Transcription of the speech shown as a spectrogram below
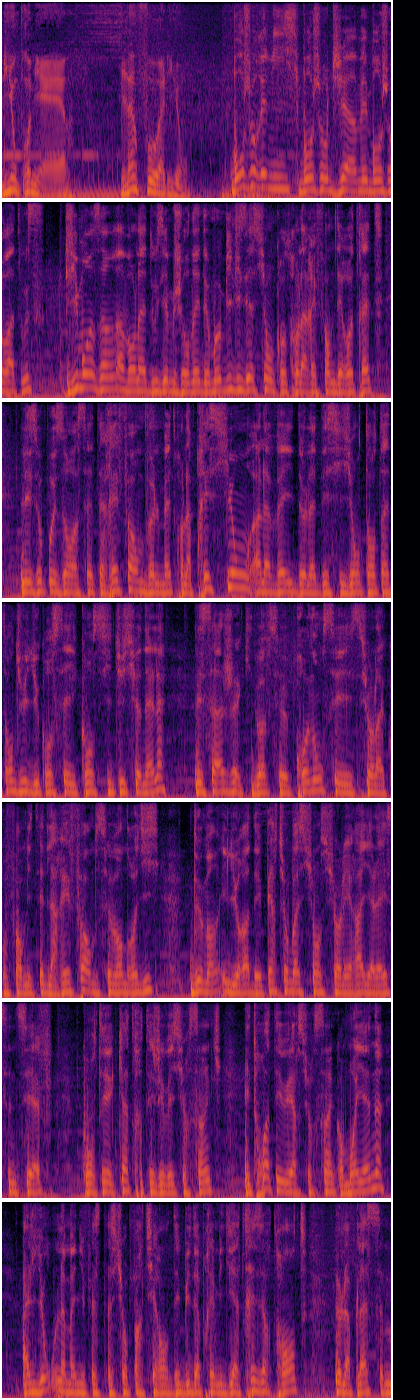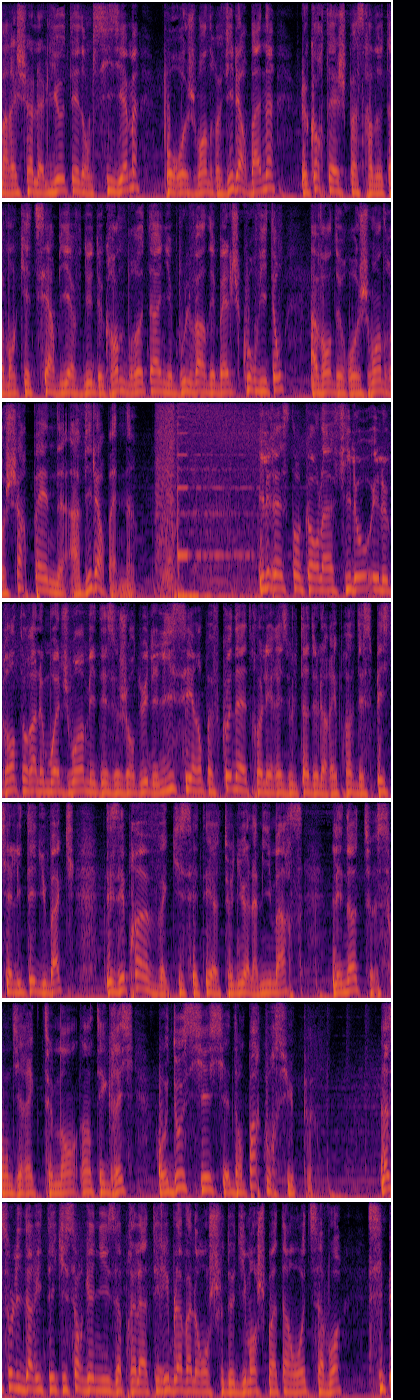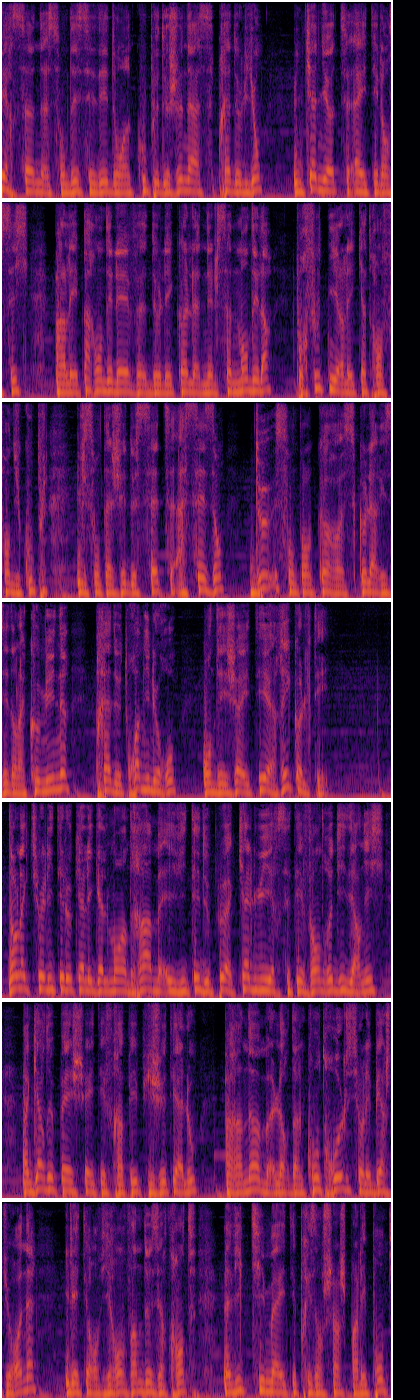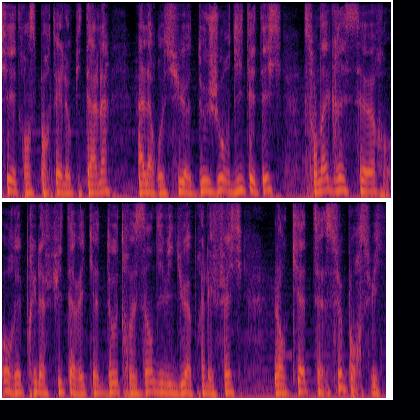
Lyon Première, l'info à Lyon. Bonjour Rémi, bonjour Jam et bonjour à tous. J-1 avant la 12e journée de mobilisation contre la réforme des retraites. Les opposants à cette réforme veulent mettre la pression à la veille de la décision tant attendue du Conseil constitutionnel. Les sages qui doivent se prononcer sur la conformité de la réforme ce vendredi. Demain, il y aura des perturbations sur les rails à la SNCF. Comptez 4 TGV sur 5 et 3 TER sur 5 en moyenne. À Lyon, la manifestation partira en début d'après-midi à 13h30 de la place Maréchal Lyoté dans le 6e pour rejoindre Villeurbanne. Le cortège passera notamment quai de Serbie, avenue de Grande-Bretagne, boulevard des Belges, Courviton, avant de rejoindre Charpennes à Villeurbanne. Il reste encore la philo et le grand aura le mois de juin, mais dès aujourd'hui, les lycéens peuvent connaître les résultats de leur épreuve de spécialité du bac. Des épreuves qui s'étaient tenues à la mi-mars. Les notes sont directement intégrées au dossier dans Parcoursup. La solidarité qui s'organise après la terrible avalanche de dimanche matin en Haute-Savoie. Six personnes sont décédées, dont un couple de jeunesses près de Lyon. Une cagnotte a été lancée par les parents d'élèves de l'école Nelson Mandela pour soutenir les quatre enfants du couple. Ils sont âgés de 7 à 16 ans. Deux sont encore scolarisés dans la commune. Près de 3000 euros ont déjà été récoltés. Dans l'actualité locale également, un drame évité de peu à Caluire. C'était vendredi dernier. Un garde-pêche a été frappé puis jeté à l'eau par un homme lors d'un contrôle sur les berges du Rhône. Il était environ 22h30. La victime a été prise en charge par les pompiers et transportée à l'hôpital. Elle a reçu deux jours d'ITT. Son agresseur aurait pris la fuite avec d'autres individus après les faits. L'enquête se poursuit.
